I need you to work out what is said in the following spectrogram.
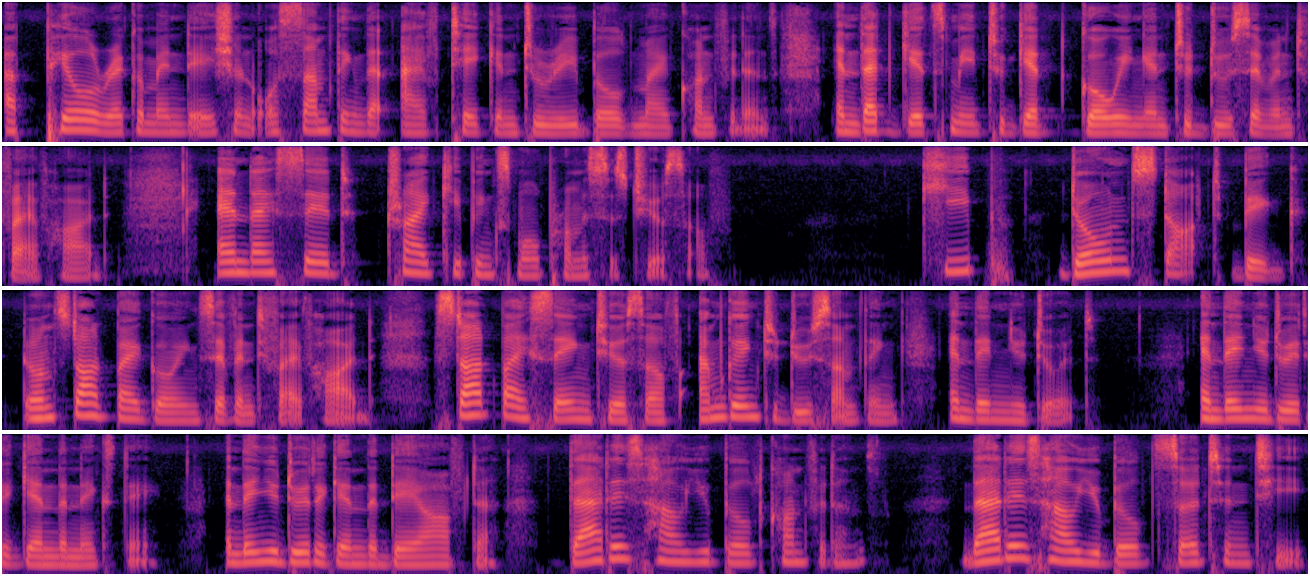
a pill recommendation or something that I've taken to rebuild my confidence and that gets me to get going and to do 75 hard?" And I said, "Try keeping small promises to yourself." Keep don't start big. Don't start by going 75 hard. Start by saying to yourself, I'm going to do something, and then you do it. And then you do it again the next day. And then you do it again the day after. That is how you build confidence. That is how you build certainty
